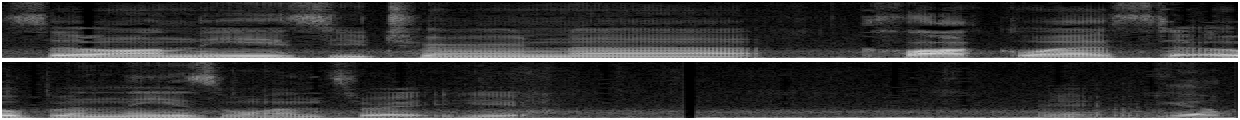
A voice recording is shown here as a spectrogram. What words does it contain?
So on these you turn uh, clockwise to open these ones right here there we go.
